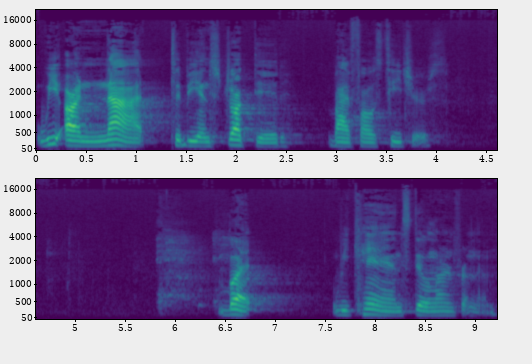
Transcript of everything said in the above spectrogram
We are not to be instructed by false teachers. But we can still learn from them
